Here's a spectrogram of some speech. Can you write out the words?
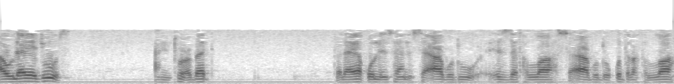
أو لا يجوز أن تعبد فلا يقول الإنسان سأعبد عزة الله سأعبد قدرة الله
